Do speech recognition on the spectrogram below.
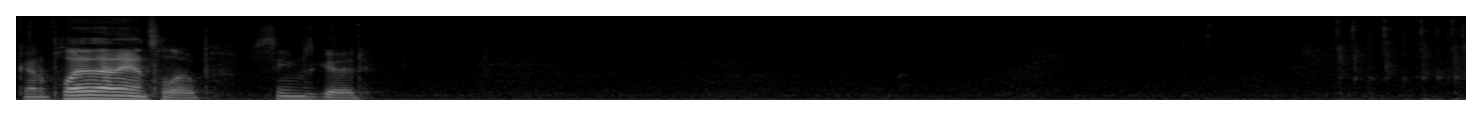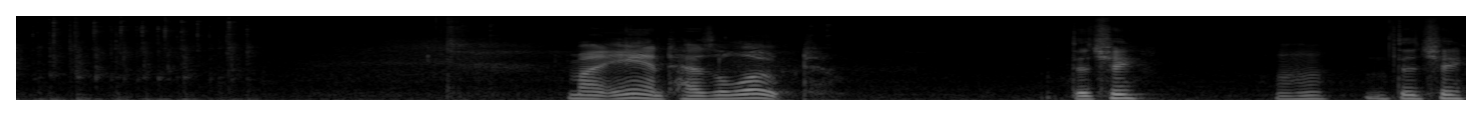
Gonna play that antelope. Seems good. My aunt has eloped. Did she? Mm-hmm. Did she?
